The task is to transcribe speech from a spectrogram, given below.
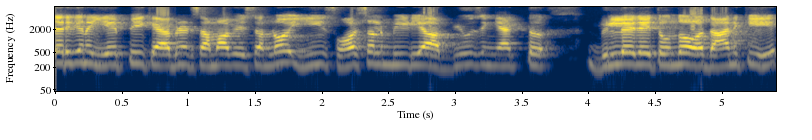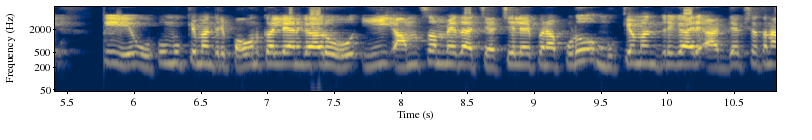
జరిగిన ఏపీ కేబినెట్ సమావేశంలో ఈ social media abusing act bill ఏదైతే ఉందో దానికి ఉప ముఖ్యమంత్రి పవన్ కళ్యాణ్ గారు ఈ అంశం మీద చర్చ లేపినప్పుడు ముఖ్యమంత్రి గారి అధ్యక్షతన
